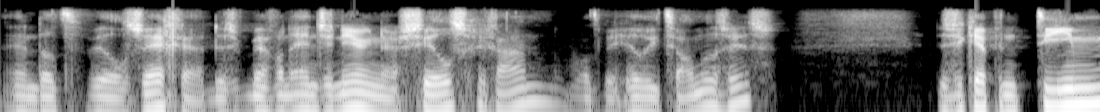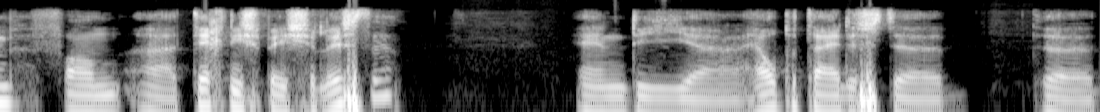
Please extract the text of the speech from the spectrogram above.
En dat wil zeggen, dus ik ben van engineering naar sales gegaan, wat weer heel iets anders is. Dus ik heb een team van uh, technisch specialisten. En die helpen tijdens de, de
